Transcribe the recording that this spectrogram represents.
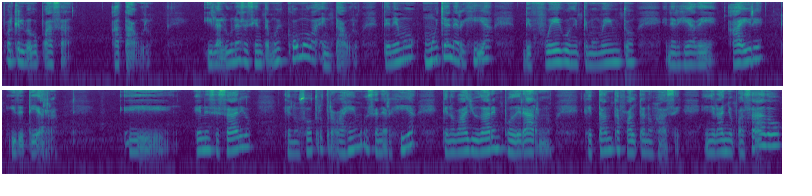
porque luego pasa a Tauro. Y la luna se siente muy cómoda en Tauro. Tenemos mucha energía de fuego en este momento, energía de aire y de tierra. Eh, es necesario que nosotros trabajemos esa energía que nos va a ayudar a empoderarnos, que tanta falta nos hace. En el año pasado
